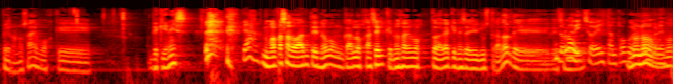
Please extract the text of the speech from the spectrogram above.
pero no sabemos que... de quién es. Ya. Nos ha pasado antes, ¿no? Con Carlos Hassel, que no sabemos todavía quién es el ilustrador de, de No lo ha dicho él tampoco, No, el no, nombre. no.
